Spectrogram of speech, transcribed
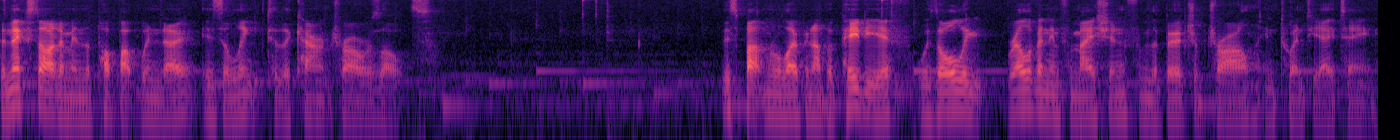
The next item in the pop-up window is a link to the current trial results. This button will open up a PDF with all the relevant information from the Birchip trial in 2018.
